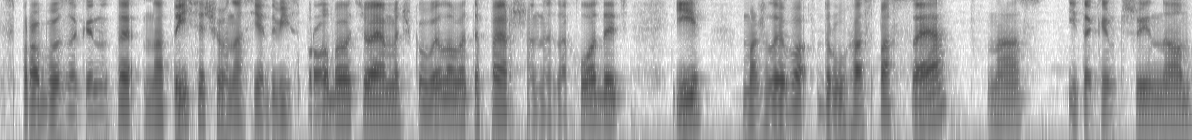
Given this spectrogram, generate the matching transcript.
Спробую закинути на тисячу. У нас є дві спроби оцю емочку виловити. Перша не заходить. І, можливо, друга спасе нас. І таким чином.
